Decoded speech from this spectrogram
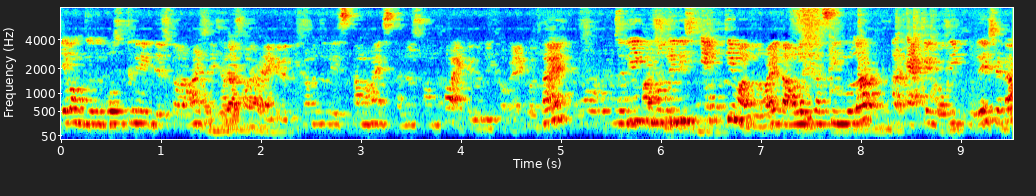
এবং যদি বস্তু নির্দেশ করা হয় সেখানে সংখ্যা একের অধিক যদি স্থান হয় স্থানের সংখ্যা একের অধিক হবে এক কথায় যদি কোনো জিনিস একটি মাত্র হয় তাহলে সেটা সিঙ্গুলার আর একের অধিক হলে সেটা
